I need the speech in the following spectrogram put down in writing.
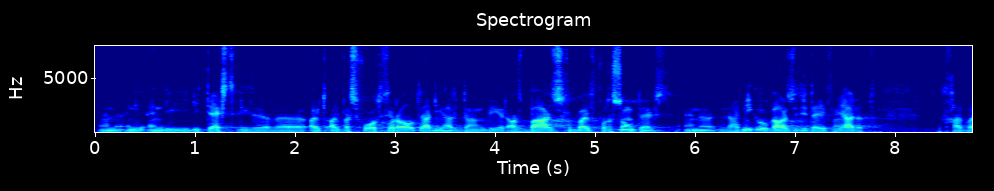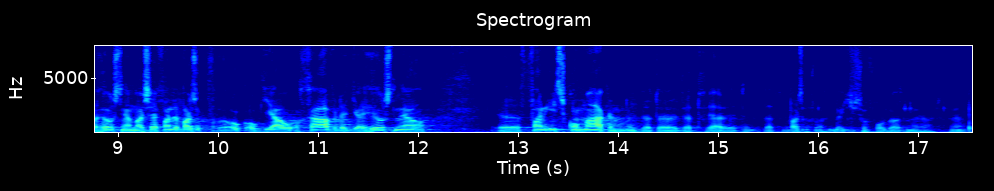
en, en, die, die, tekst die er uit, was voortgerold, ja, die had ik dan weer als basis gebruikt voor een songtekst. En uh, daar had Nico wel eens het idee van, ja, dat, dat gaat wel heel snel. Maar zei van, dat was ook, ook, ook jouw gave, dat jij heel snel van iets kon maken. Dus dat, dat, ja, dat, dat, was een beetje zo'n voorbeeld inderdaad. Ja.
